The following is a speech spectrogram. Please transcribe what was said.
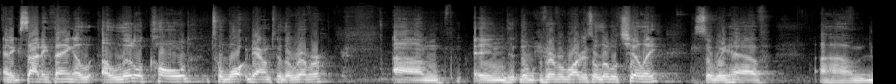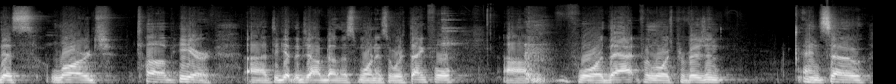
an exciting thing. A, a little cold to walk down to the river, um, and the river water is a little chilly, so we have um, this large tub here uh, to get the job done this morning. So we're thankful um, for that, for the Lord's provision. And so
